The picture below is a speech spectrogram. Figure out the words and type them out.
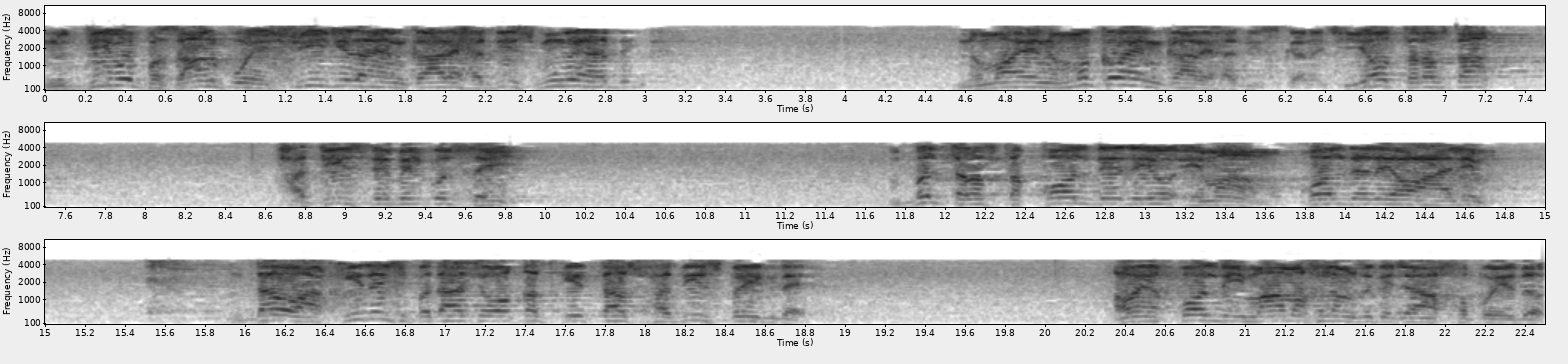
ندی و پسان پوئے شی جلا انکار حدیث منگے حدیث نمائن مکو انکار حدیث کرنے چاہیے یو طرف تھا حدیث سے بالکل صحیح بل طرف تک قول دے دے امام قول دے دے عالم دا عقید سے پتا سے وقت کی تاس حدیث بریک دے او قول دی امام اخلم سے جا خپوے دو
